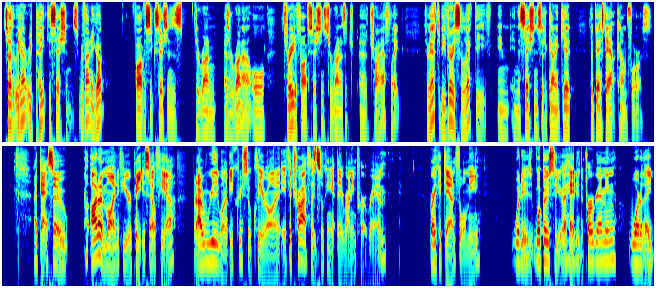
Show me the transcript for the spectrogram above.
so that we don't repeat the sessions. We've only got five or six sessions to run as a runner or three to five sessions to run as a, a triathlete. So we have to be very selective in, in the sessions that are going to get the best outcome for us. Okay, so I don't mind if you repeat yourself here, but I really want to be crystal clear on if a triathlete's looking at their running program, break it down for me. What is what goes through your head in the programming? What are they?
